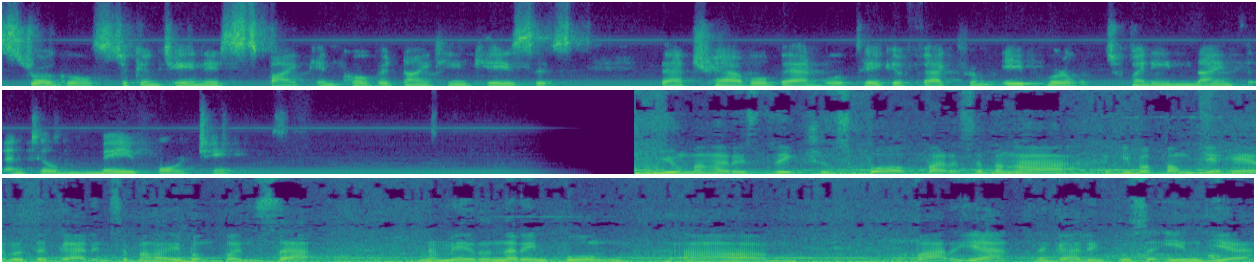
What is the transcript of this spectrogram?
struggles to contain a spike in COVID 19 cases. That travel ban will take effect from April 29th until May 14th. Yung mga restrictions po para sa mga iba pang biyahero na galing sa mga ibang bansa na meron na rin pong um, variant na galing po sa India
